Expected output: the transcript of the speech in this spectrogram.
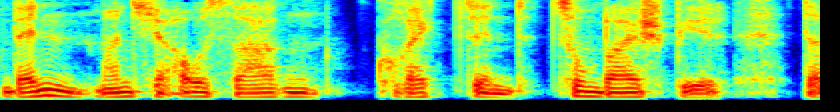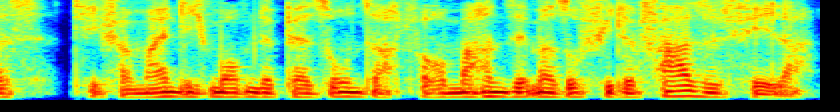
wenn manche Aussagen korrekt sind, zum Beispiel, dass die vermeintlich mobbende Person sagt, warum machen Sie immer so viele Faselfehler?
